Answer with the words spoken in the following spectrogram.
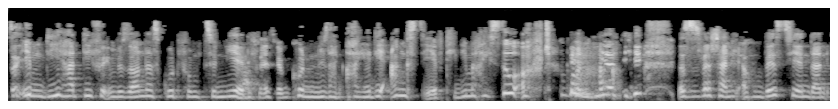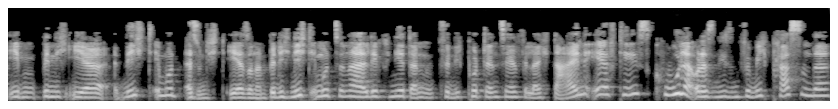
so eben die hat, die für ihn besonders gut funktioniert. Ja. Ich weiß, wir haben Kunden, die sagen, ah ja, die Angst-EFT, die mache ich so oft. Die, das ist wahrscheinlich auch ein bisschen, dann eben bin ich eher nicht, emo also nicht eher, sondern bin ich nicht emotional definiert, dann finde ich potenziell vielleicht deine EFTs cooler oder die sind für mich passender.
